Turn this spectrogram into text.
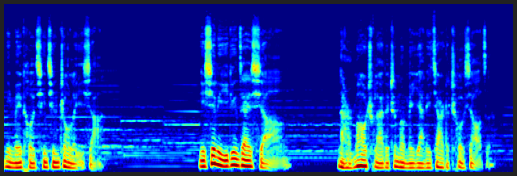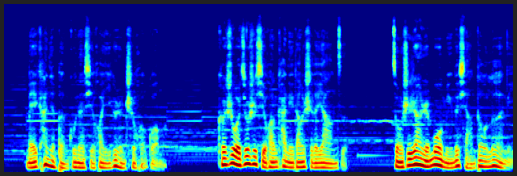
你眉头轻轻皱了一下，你心里一定在想：哪儿冒出来的这么没眼力见儿的臭小子？没看见本姑娘喜欢一个人吃火锅吗？可是我就是喜欢看你当时的样子，总是让人莫名的想逗乐你。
